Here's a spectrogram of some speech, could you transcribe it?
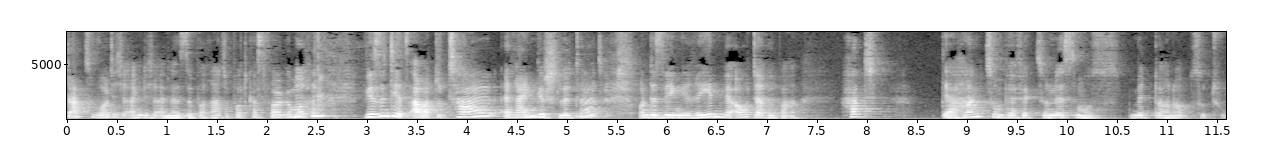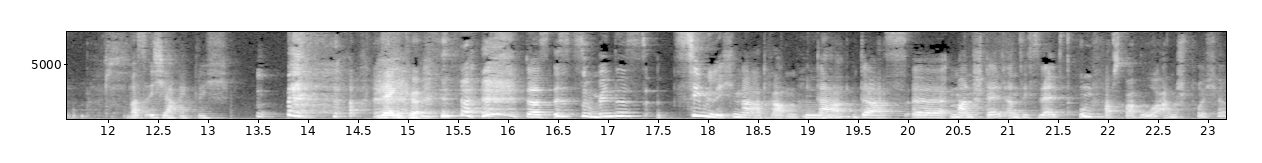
dazu wollte ich eigentlich eine separate Podcast-Folge machen. Wir sind jetzt aber total reingeschlittert und deswegen reden wir auch darüber. Hat der Hang zum Perfektionismus mit Burnout zu tun? Was ich ja eigentlich denke. Das ist zumindest ziemlich nah dran. Mhm. Da, dass, äh, man stellt an sich selbst unfassbar hohe Ansprüche.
